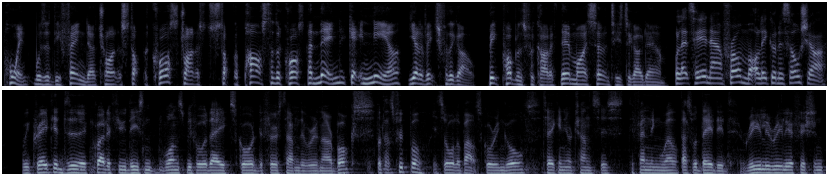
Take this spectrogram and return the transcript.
point was a defender trying to stop the cross, trying to stop the pass to the cross, and then getting near Jelavic for the goal? Big problems for Cardiff. They're my certainties to go down. Well, let's hear now from Ole Gunnar Solskjaer. We created uh, quite a few decent ones before they scored the first time they were in our box. But that's football. It's all about scoring goals, taking your chances, defending well. That's what they did. Really, really efficient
